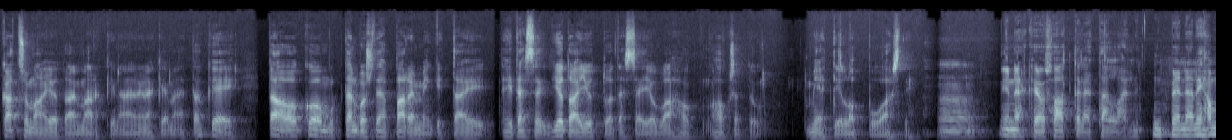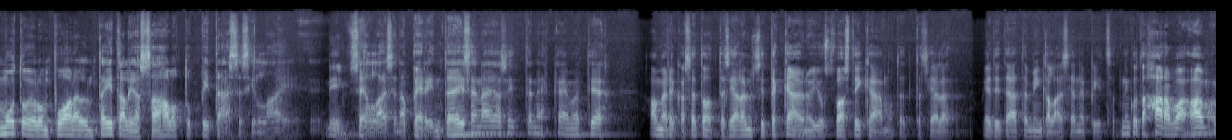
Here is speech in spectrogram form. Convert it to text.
katsomaan jotain markkinaa ja näkemään, että okei, tämä on ok, mutta tämän voisi tehdä paremminkin. Tai hei, tässä jotain juttua tässä ei ole vaan hoksattu miettiä loppuun asti. Mm. Niin ehkä jos ajattelee tällainen, nyt mennään ihan mutuilun puolelle, mutta Italiassa on haluttu pitää se niin. sellaisena perinteisenä ja sitten ehkä, en mä tiedä, Amerikassa, että olette siellä nyt sitten käynyt just vastikään, mutta että siellä mietitään, että minkälaisia ne pizzat. Niin kuin harva,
